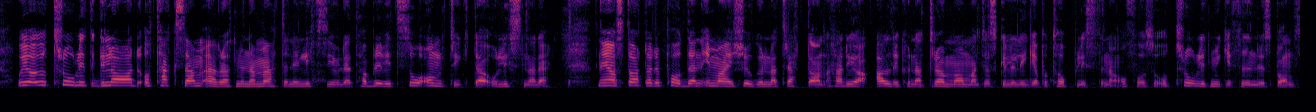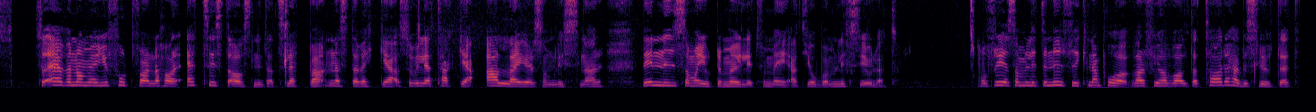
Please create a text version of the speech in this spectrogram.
Och jag är otroligt glad och tacksam över att mina möten i livshjulet har blivit så omtyckta och lyssnade. När jag startade podden i maj 2013 hade jag aldrig kunnat drömma om att jag skulle ligga på topplistorna och få så otroligt mycket fin respons. Så även om jag ju fortfarande har ett sista avsnitt att släppa nästa vecka så vill jag tacka alla er som lyssnar. Det är ni som har gjort det möjligt för mig att jobba med livshjulet. Och för er som är lite nyfikna på varför jag har valt att ta det här beslutet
